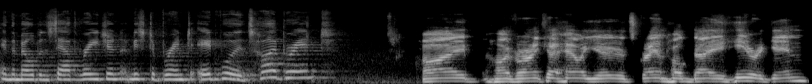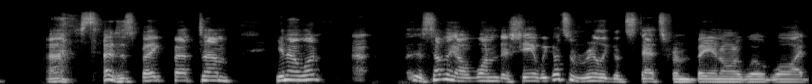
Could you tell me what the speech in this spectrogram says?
in the Melbourne South region, Mr. Brent Edwards. Hi, Brent. Hi, hi, Veronica. How are you? It's Groundhog Day here again, uh, so to speak. But um, you know what? there's something I wanted to share. We got some really good stats from BNI worldwide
